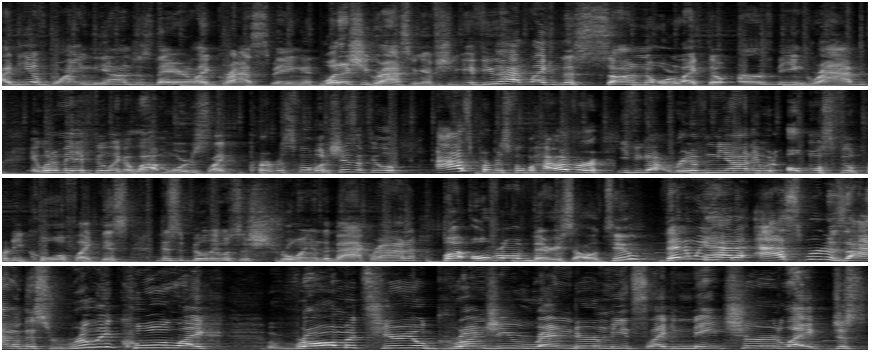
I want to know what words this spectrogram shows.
idea of why Neon just there, like grasping. What is she grasping? If she, if you had like the sun or like the earth being grabbed, it would have made it feel like a lot lot more just like purposeful, but she doesn't feel as purposeful. But however, if you got rid of Neon, it would almost feel pretty cool if like this, this building was destroying in the background. But overall, very solid too. Then we had an Asper design with this really cool like raw material grungy render meets like nature like just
